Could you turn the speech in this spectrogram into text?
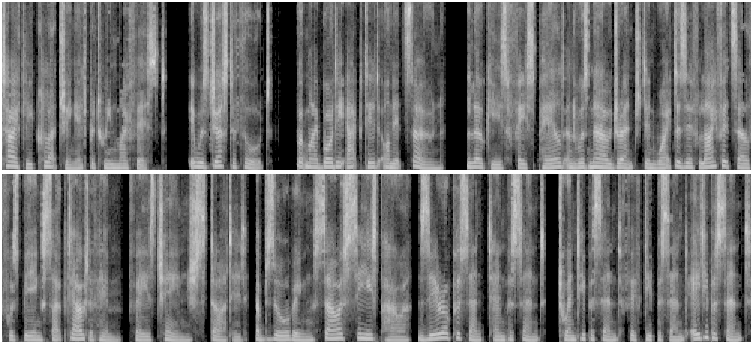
tightly clutching it between my fist. It was just a thought, but my body acted on its own. Loki's face paled and was now drenched in white as if life itself was being sucked out of him. Phase change started. Absorbing source's power. 0% 10%, 20% 50% 80%,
